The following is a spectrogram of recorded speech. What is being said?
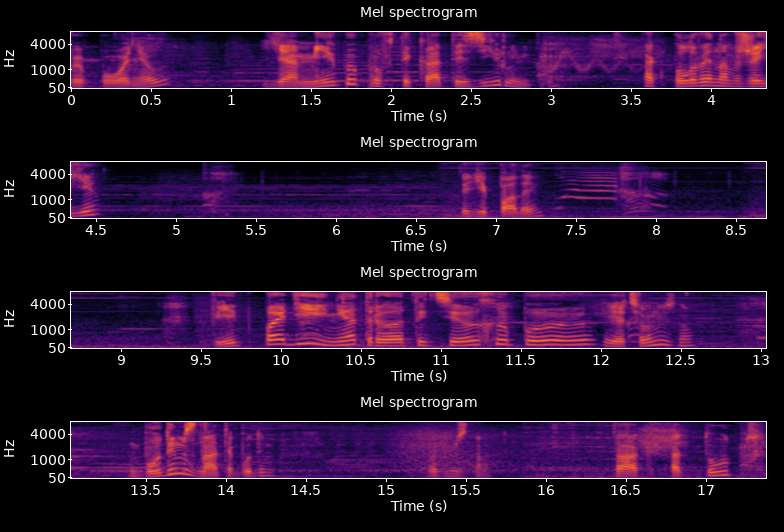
Ви поняли? Я міг би провтикати зіроньку. Так, половина вже є. Тоді падаємо. Від падіння тратиться ХП. Я цього не знав. Будем знати, будем. Будем знати. Так, а тут.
